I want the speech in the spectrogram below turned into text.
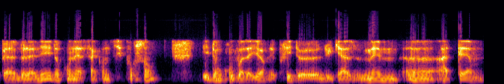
période de l'année, donc on est à 56%. Et donc on voit d'ailleurs les prix de, du gaz, même euh, à terme,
